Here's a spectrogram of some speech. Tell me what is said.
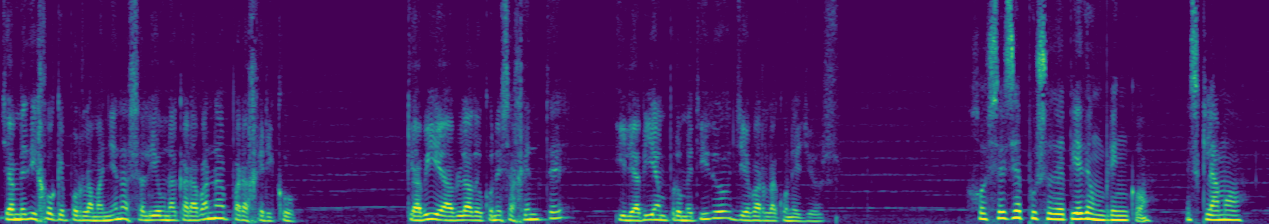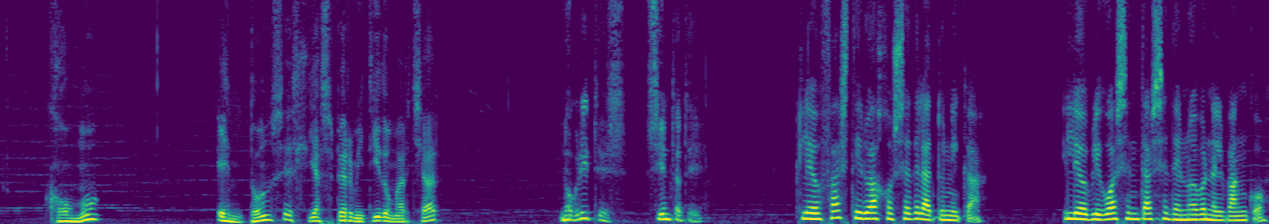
ya me dijo que por la mañana salía una caravana para Jericó, que había hablado con esa gente y le habían prometido llevarla con ellos. José se puso de pie de un brinco. Exclamó. ¿Cómo? ¿Entonces le has permitido marchar? No grites, siéntate. Cleofás tiró a José de la túnica y le obligó a sentarse de nuevo en el banco.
